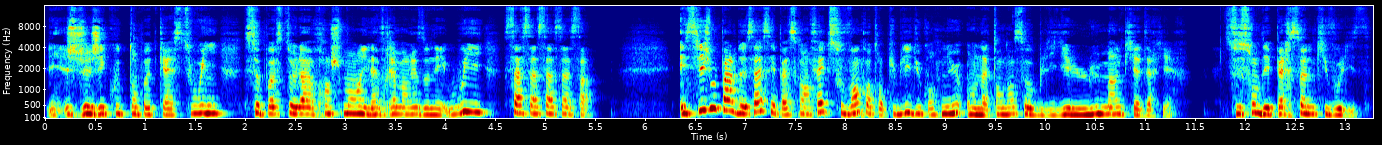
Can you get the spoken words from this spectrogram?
j'écoute ton podcast. Oui, ce post-là, franchement, il a vraiment résonné. Oui, ça, ça, ça, ça, ça. Et si je vous parle de ça, c'est parce qu'en fait, souvent, quand on publie du contenu, on a tendance à oublier l'humain qu'il y a derrière. Ce sont des personnes qui vous lisent.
